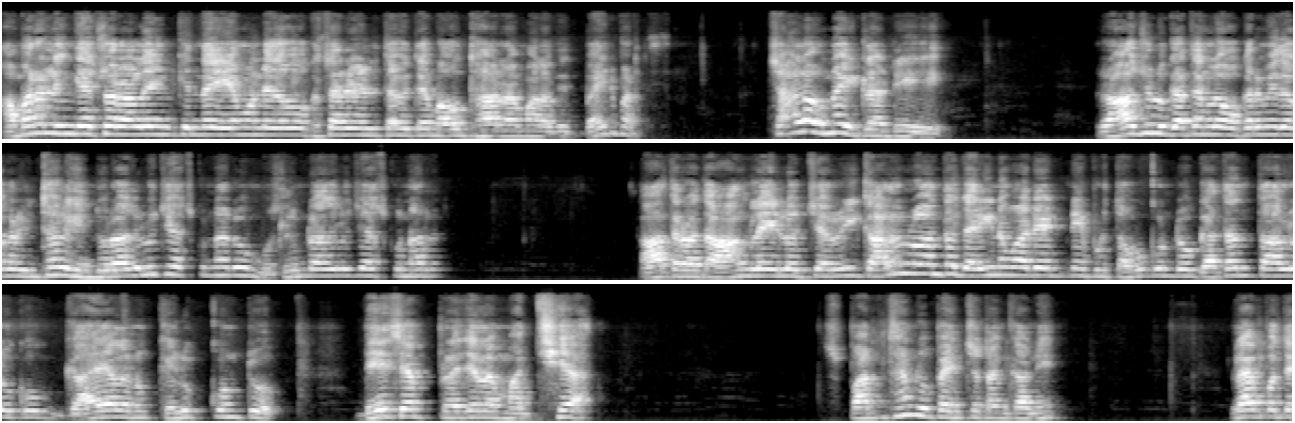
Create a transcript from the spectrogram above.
అమరలింగేశ్వర ఆలయం కింద ఏముండేదో ఒకసారి వెళ్ళి తవ్వితే బౌద్ధారామాలు అవి బయటపడతాయి. చాలా ఉన్నాయి ఇట్లాంటి రాజులు గతంలో ఒకరి మీద ఒకరు యుద్ధాలు హిందూ రాజులు చేసుకున్నారు ముస్లిం రాజులు చేసుకున్నారు. ఆ తర్వాత ఆంగ్లేయులు వచ్చారు. ఈ కాలంలో అంతా జరిగిన వాటేంటిని ఇప్పుడు తవ్వుకుంటూ గతం తాలూకు గాయాలను కెలుక్కుంటూ దేశ ప్రజల మధ్య స్పర్ధను పెంచటం కానీ లేకపోతే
